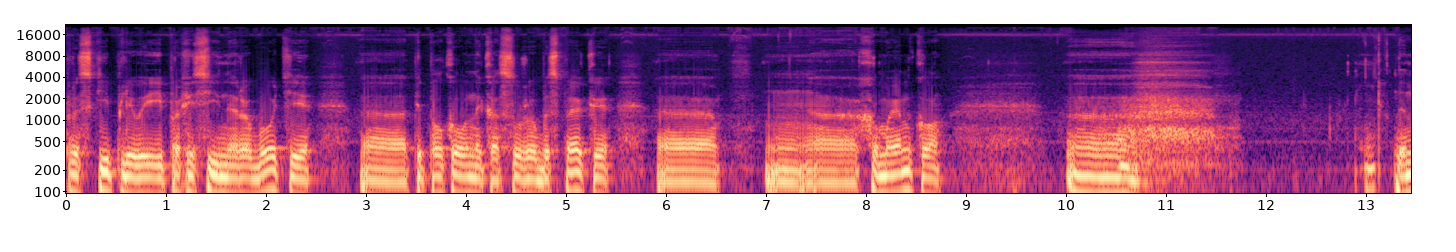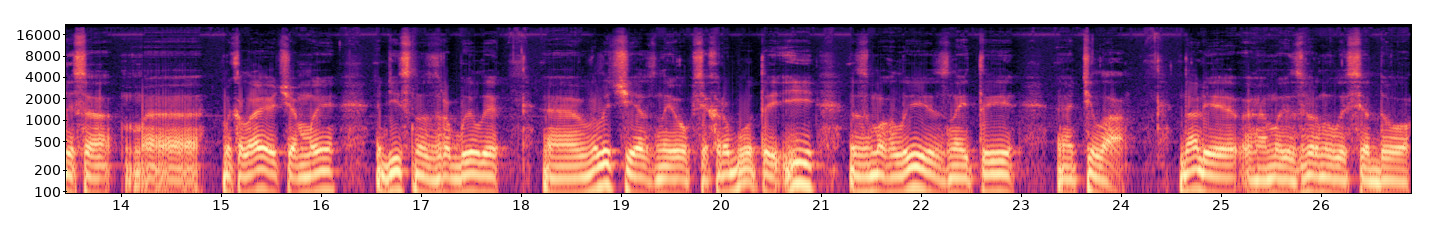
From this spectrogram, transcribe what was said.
прискіпливій і професійній роботі е, підполковника Служби безпеки е, е, Хоменко. Дениса е, Миколайовича ми дійсно зробили е, величезний обсяг роботи і змогли знайти е, тіла. Далі ми звернулися до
